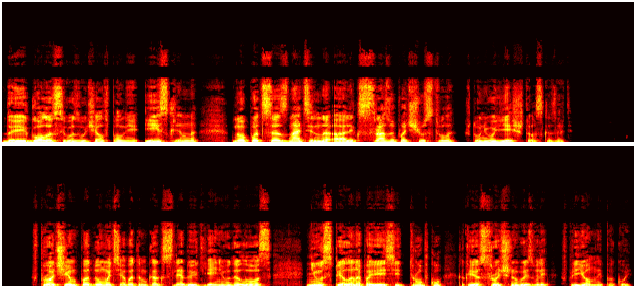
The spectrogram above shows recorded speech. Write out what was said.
Да и голос его звучал вполне искренно, но подсознательно Алекс сразу почувствовала, что у него есть что сказать. Впрочем, подумать об этом как следует ей не удалось. Не успела она повесить трубку, как ее срочно вызвали в приемный покой.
